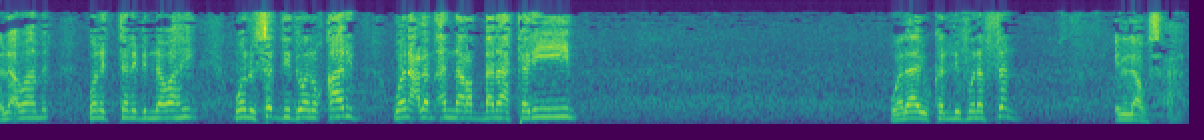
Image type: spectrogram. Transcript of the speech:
الأوامر ونجتنب النواهي ونسدد ونقارب ونعلم أن ربنا كريم ولا يكلف نفسا إلا وسعها.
